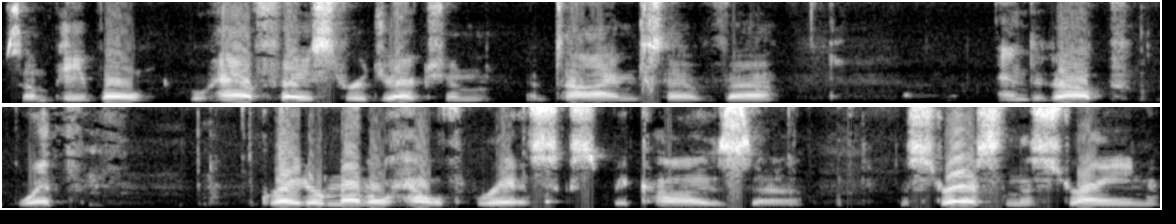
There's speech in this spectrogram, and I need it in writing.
some people who have faced rejection at times have uh, ended up with greater mental health risks because uh, the stress and the strain,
